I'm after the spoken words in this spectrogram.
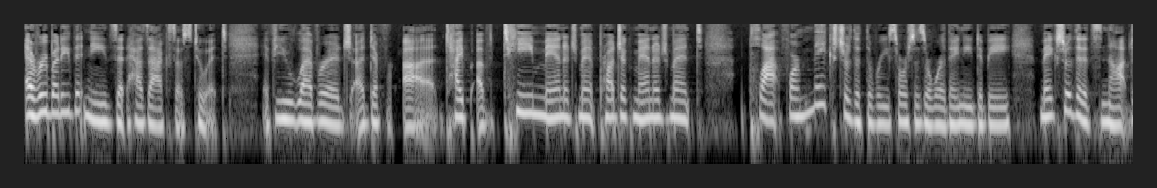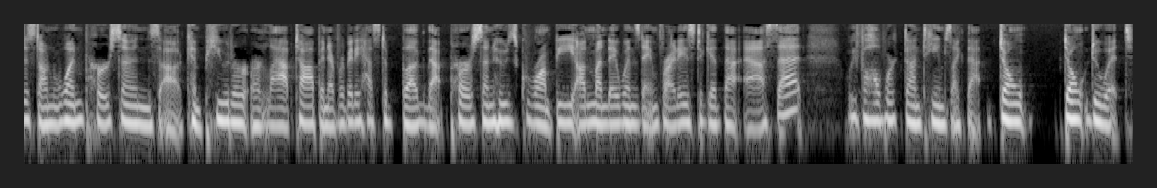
everybody that needs it has access to it. If you leverage a different uh, type of team management, project management platform, make sure that the resources are where they need to be. Make sure that it's not just on one person's uh, computer or laptop and everybody has to bug that person who's grumpy on Monday, Wednesday, and Fridays to get that asset. We've all worked on teams like that. Don't don't do it.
